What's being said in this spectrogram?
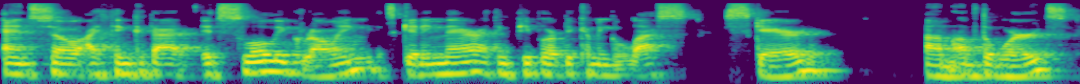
And so I think that it's slowly growing. It's getting there. I think people are becoming less scared um, of the words.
